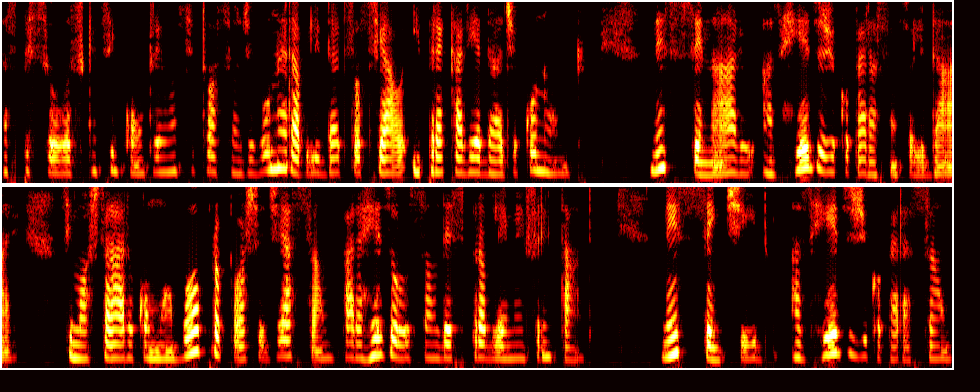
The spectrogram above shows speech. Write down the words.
as pessoas que se encontram em uma situação de vulnerabilidade social e precariedade econômica. Nesse cenário, as redes de cooperação solidária se mostraram como uma boa proposta de ação para a resolução desse problema enfrentado. Nesse sentido, as redes de cooperação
